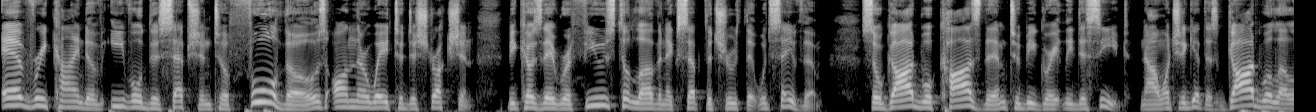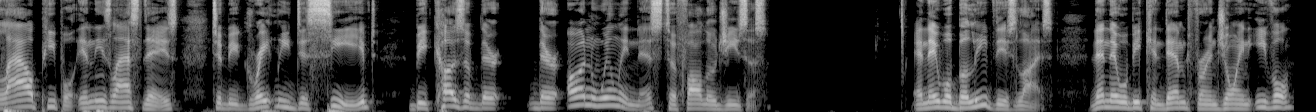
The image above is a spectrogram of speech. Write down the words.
every kind of evil deception to fool those on their way to destruction because they refuse to love and accept the truth that would save them. So God will cause them to be greatly deceived. Now, I want you to get this God will allow people in these last days to be greatly deceived because of their, their unwillingness to follow Jesus. And they will believe these lies. Then they will be condemned for enjoying evil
